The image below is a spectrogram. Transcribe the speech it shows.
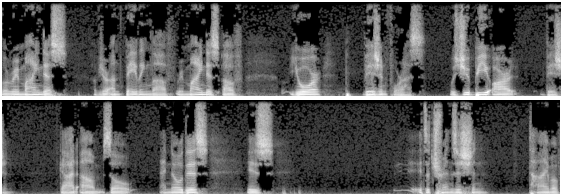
Lord, remind us of your unfailing love. Remind us of your vision for us. Would you be our vision, God? Um, so I know this is it's a transition time of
